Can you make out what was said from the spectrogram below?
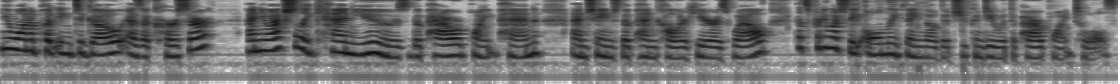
you want to put Ink2Go as a cursor And you actually can use the PowerPoint pen and change the pen color here as well. That's pretty much the only thing though that you can do with the PowerPoint tools.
